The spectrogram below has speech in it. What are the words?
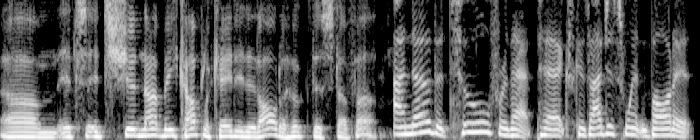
Um, it's it should not be complicated at all to hook this stuff up. I know the tool for that PEX because I just went and bought it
